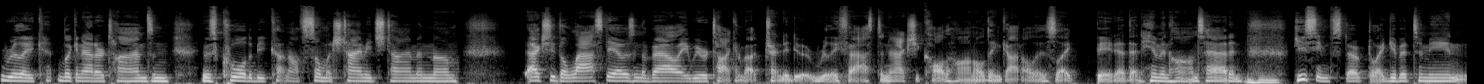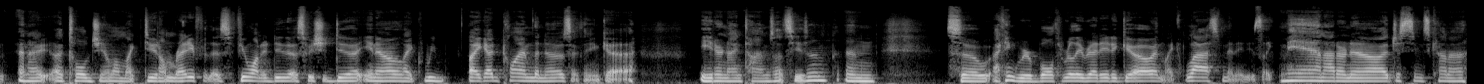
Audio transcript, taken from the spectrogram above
really looking at our times, and it was cool to be cutting off so much time each time, and um. Actually, the last day I was in the valley, we were talking about trying to do it really fast, and I actually called Honnold and got all his like beta that him and Hans had, and he seemed stoked to like give it to me, and and I, I told Jim, I'm like, dude, I'm ready for this. If you want to do this, we should do it. You know, like we like I'd climbed the nose, I think uh, eight or nine times that season, and so I think we were both really ready to go. And like last minute, he's like, man, I don't know, it just seems kind of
